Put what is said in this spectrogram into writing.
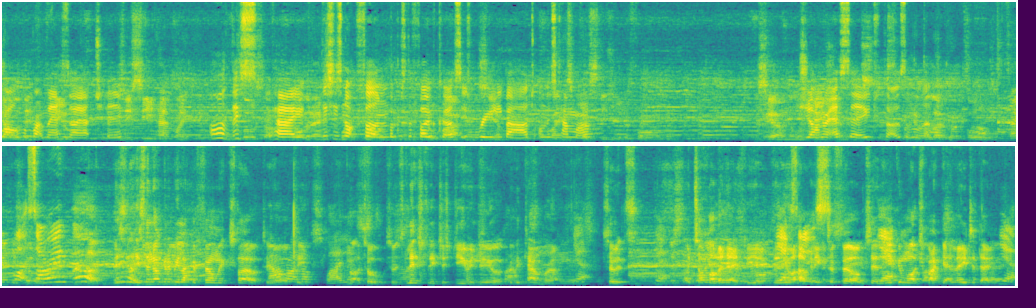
Well, I'm writing my essay actually. you see him like. Oh, this, okay, this is not fun because the focus is really bad on this camera. Genre essay 2011. What, sorry? Is, is there not going to be like a filmic style to your piece? Not at all. So it's literally just you in New York with a camera. Yeah. So it's Yeah. it's a holiday for you that Yes, you're it happening to film, so Yeah. you can watch back at a later date. Yeah.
